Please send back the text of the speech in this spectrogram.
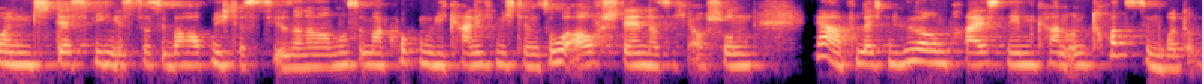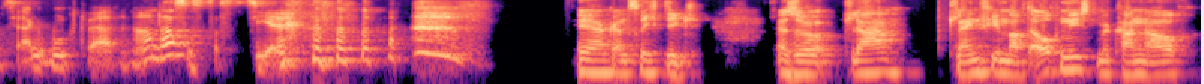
Und deswegen ist das überhaupt nicht das Ziel, sondern man muss immer gucken, wie kann ich mich denn so aufstellen, dass ich auch schon, ja, vielleicht einen höheren Preis nehmen kann und trotzdem rund ums Jahr gebucht werde. Ne? Das ist das Ziel. ja, ganz richtig. Also klar, Kleinvieh macht auch Mist. Man kann auch,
